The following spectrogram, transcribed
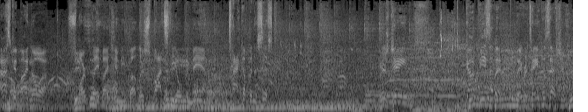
basket by Noah. Noah. Smart play by Jimmy Butler. Spots the open man. Tack up an assist. Got a piece of it. They retain possession. Two.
